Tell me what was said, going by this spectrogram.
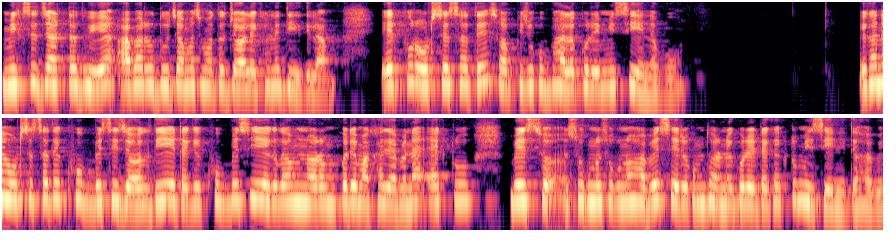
মিক্সির জারটা ধুয়ে আবারও দু চামচ মতো জল এখানে দিয়ে দিলাম। এরপর ওটসের সাথে সব কিছু খুব ভালো করে মিশিয়ে নেব। এখানে ওটসের সাথে খুব বেশি জল দিয়ে এটাকে খুব বেশি একদম নরম করে মাখা যাবে না। একটু বেশ শুকনো শুকনো হবে, সেরকম ধরনের করে এটাকে একটু মিশিয়ে নিতে হবে।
